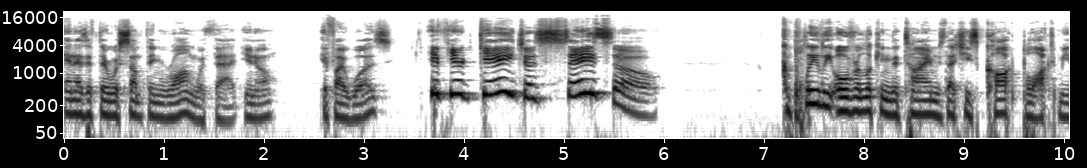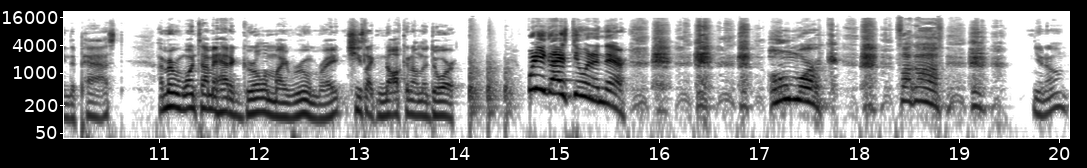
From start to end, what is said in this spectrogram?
and as if there was something wrong with that, you know? If I was. If you're gay, just say so completely overlooking the times that she's cock blocked me in the past. I remember one time I had a girl in my room, right? She's like knocking on the door. What are you guys doing in there? Homework. Fuck off. You know?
